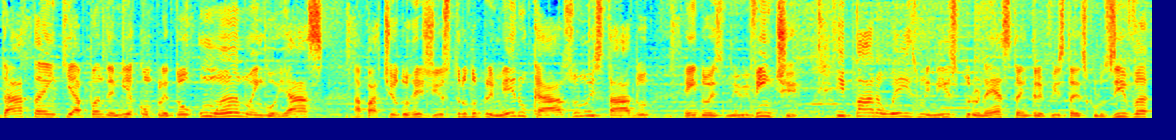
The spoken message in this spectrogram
data em que a pandemia completou um ano em Goiás a partir do registro do primeiro caso no estado em 2020. E para o ex-ministro, nesta entrevista exclusiva,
